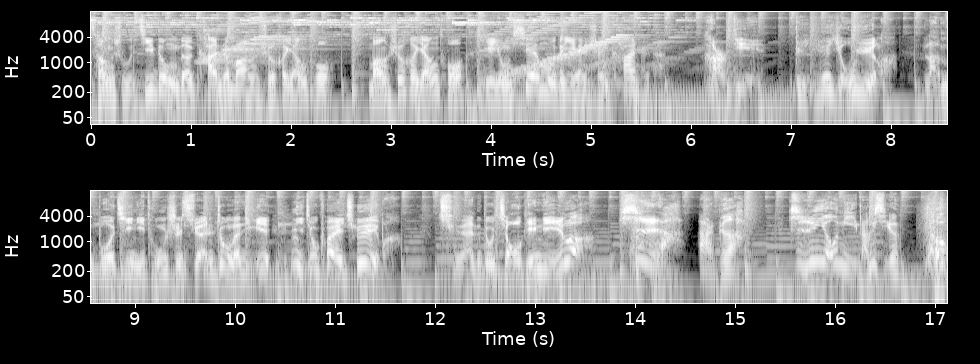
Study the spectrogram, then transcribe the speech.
仓鼠激动地看着蟒蛇和羊驼。蟒蛇和羊驼也用羡慕的眼神看着他。二弟，别犹豫了，兰博基尼同事选中了你，你就快去吧，全都交给你了。是啊，二哥，只有你能行。哦，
